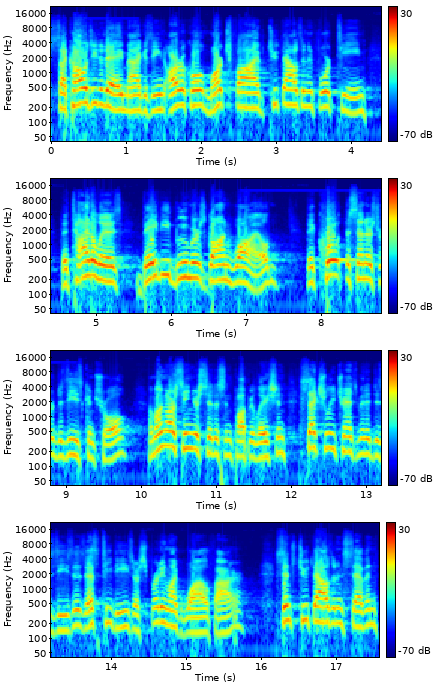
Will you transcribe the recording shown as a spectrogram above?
Psychology Today magazine article, March 5, 2014. The title is Baby Boomers Gone Wild. They quote the Centers for Disease Control. Among our senior citizen population, sexually transmitted diseases, STDs, are spreading like wildfire. Since 2007,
